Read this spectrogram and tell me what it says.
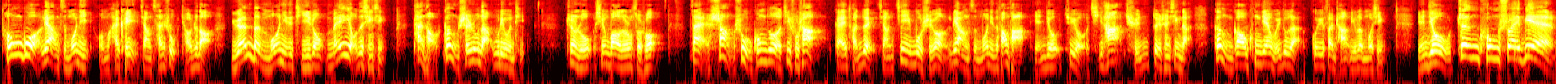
通过量子模拟，我们还可以将参数调制到原本模拟的体系中没有的情形，探讨更深入的物理问题。正如新闻报道中所说，在上述工作基础上。该团队将进一步使用量子模拟的方法，研究具有其他群对称性的更高空间维度的规范场理论模型，研究真空衰变、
